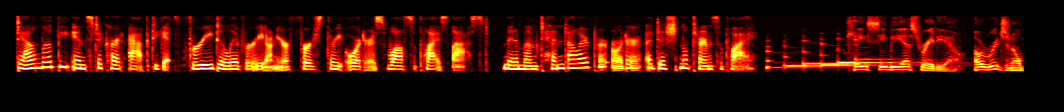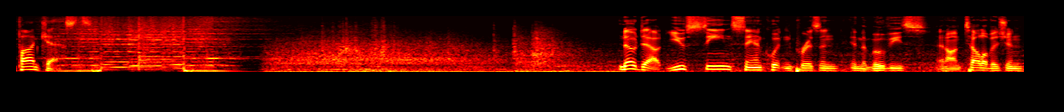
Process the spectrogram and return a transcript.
Download the Instacart app to get free delivery on your first three orders while supplies last. Minimum $10 per order, additional term supply. KCBS Radio, original podcasts. No doubt, you've seen San Quentin Prison in the movies and on television,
